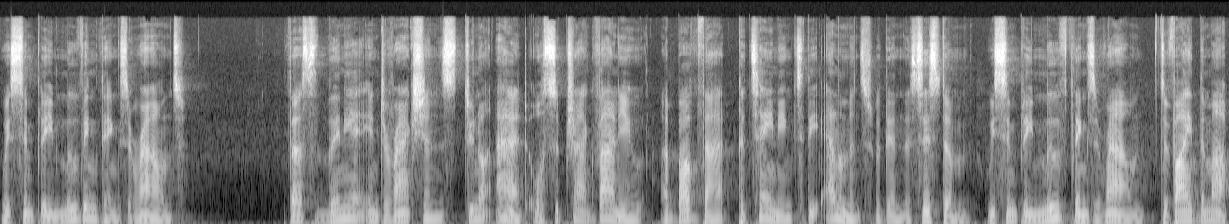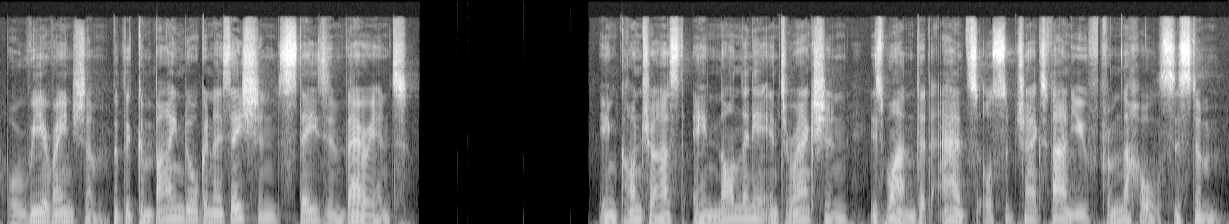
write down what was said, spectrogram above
We're simply moving things around. Thus, linear interactions do not add or subtract value above that pertaining to the elements within the system. We simply move things around, divide them up or rearrange them, but the combined organization stays invariant. In contrast, a nonlinear interaction is one that adds or subtracts value from the whole system.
